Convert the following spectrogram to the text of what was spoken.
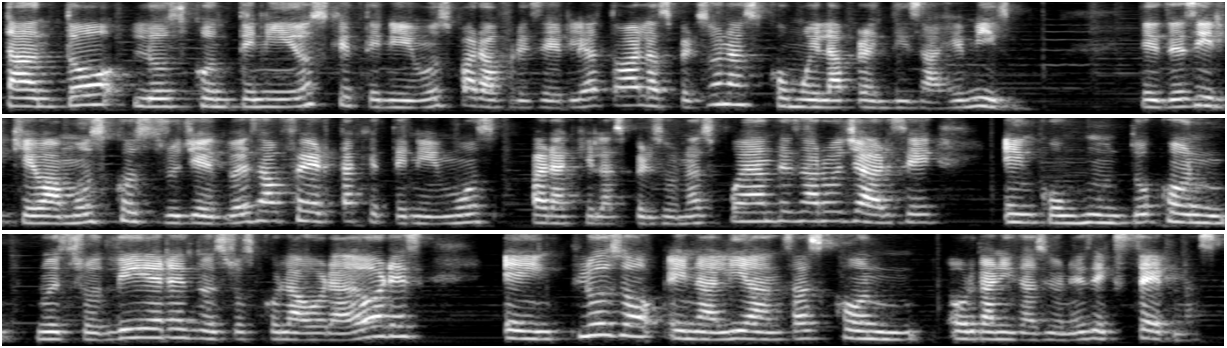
tanto los contenidos que tenemos para ofrecerle a todas las personas como el aprendizaje mismo. Es decir, que vamos construyendo esa oferta que tenemos para que las personas puedan desarrollarse en conjunto con nuestros líderes, nuestros colaboradores e incluso en alianzas con organizaciones externas.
